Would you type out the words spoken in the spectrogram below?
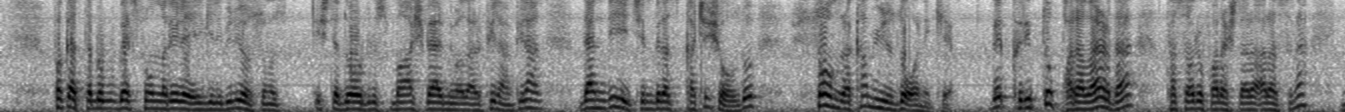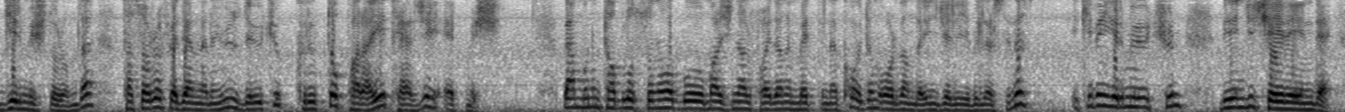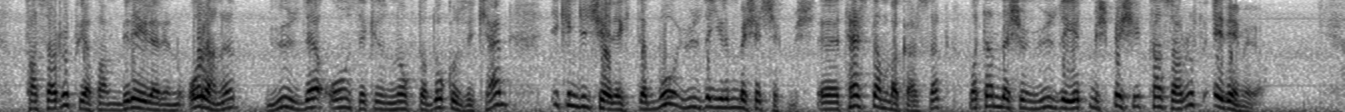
Fakat tabi bu BES fonlarıyla ilgili biliyorsunuz işte doğru dürüst maaş vermiyorlar filan filan dendiği için biraz kaçış oldu. Son rakam %12 ve kripto paralar da tasarruf araçları arasına girmiş durumda. Tasarruf edenlerin %3'ü kripto parayı tercih etmiş. Ben bunun tablosunu bu marjinal faydanın metnine koydum. Oradan da inceleyebilirsiniz. 2023'ün birinci çeyreğinde tasarruf yapan bireylerin oranı %18.9 iken ikinci çeyrekte bu %25'e çıkmış. E, tersten bakarsak vatandaşın %75'i tasarruf edemiyor.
